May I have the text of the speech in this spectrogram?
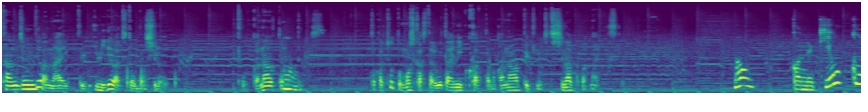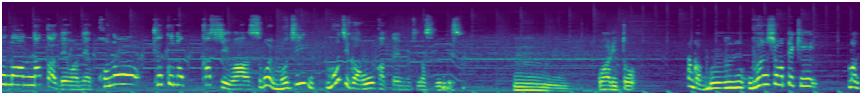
単純ではないっていう意味ではちょっと面白い曲かなと思ってます。とかちょっともしかしたら歌いにくかったのかなって気もちょっとしなくはないんですけど。なんかね、記憶の中ではね、この曲の歌詞はすごい文字、文字が多かったような気がするんです。うーん。割と。なんか文、文章的、まあ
